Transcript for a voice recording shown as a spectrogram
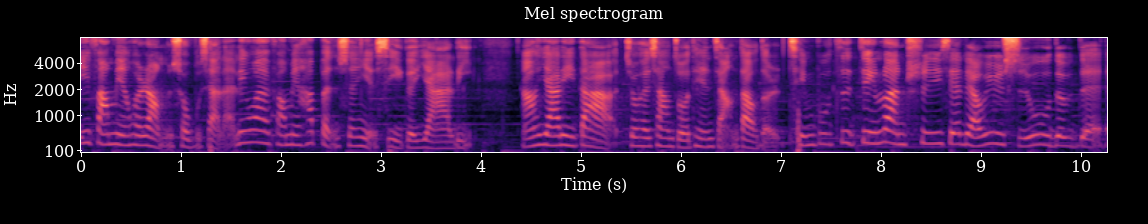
一方面会让我们瘦不下来，另外一方面它本身也是一个压力，然后压力大就会像昨天讲到的，情不自禁乱吃一些疗愈食物，对不对？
